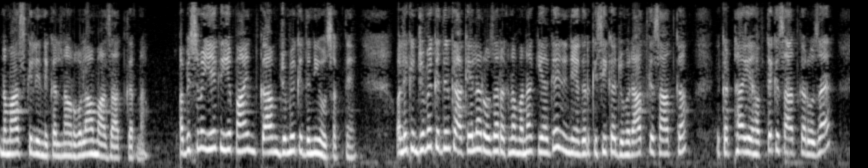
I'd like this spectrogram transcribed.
نماز کے لیے نکلنا اور غلام آزاد کرنا۔ اب اس میں یہ کہ یہ پانچ کام جمعے کے دن ہی ہو سکتے ہیں۔ اور لیکن جمعے کے دن کا اکیلا روزہ رکھنا منع کیا گیا یعنی اگر کسی کا جمعرات کے ساتھ کا، اکٹھا یا ہفتے کے ساتھ کا روزہ ہے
